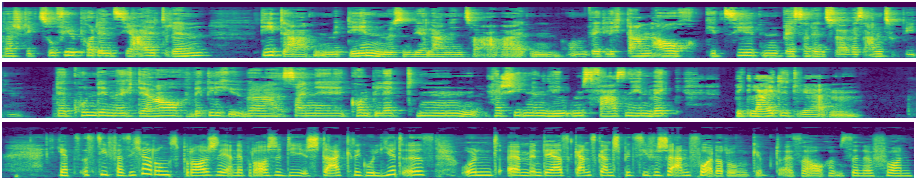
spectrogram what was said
Da steckt so viel Potenzial drin die Daten, mit denen müssen wir lernen zu arbeiten, um wirklich dann auch gezielten, besseren Service anzubieten. Der Kunde möchte auch wirklich über seine kompletten verschiedenen Lebensphasen hinweg begleitet werden. Jetzt ist die Versicherungsbranche ja eine Branche, die stark reguliert ist und ähm, in der es ganz, ganz spezifische Anforderungen gibt. Also auch im Sinne von,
